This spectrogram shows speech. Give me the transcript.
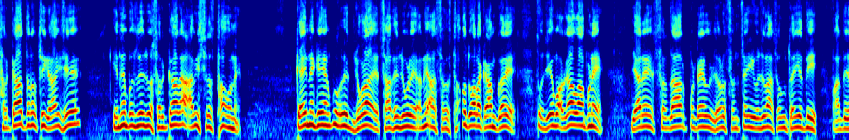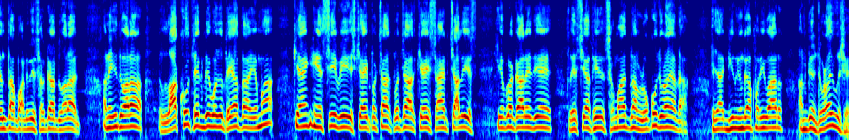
સરકાર તરફથી ગાય છે, એને બદલે જો સરકાર આવી સંસ્થાઓને કંઈ ને કંઈ જોડાય, સાથે જોડે અને આ સંસ્થાઓ દ્વારા કામ કરે, તો જેમ અગાઉ આપણે જ્યારે સરદાર પટેલ જળ સંચય યોજના શરૂ થઈ હતી, ભારતીય જનતા પાર્ટીની સરકાર દ્વારા જ. અને એ દ્વારા લાખો ચેક ડેમો થયા હતા. એમાં ક્યાંય એંસી, વીસ, ક્યાંય પચાસ પચાસ, ક્યાંય સાઠ, ચાલીસ, એ પ્રકારે જે રશિયાથી સમાજના લોકો જોડાયા હતા. એ આ ગીર ગંગા પરિવાર અને તે જોડાયું છે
